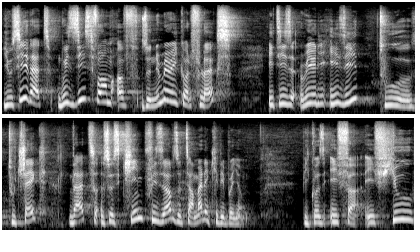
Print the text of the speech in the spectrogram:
You see that with this form of the numerical flux, it is really easy to, to check that the scheme preserves the thermal equilibrium. Because if, uh, if u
